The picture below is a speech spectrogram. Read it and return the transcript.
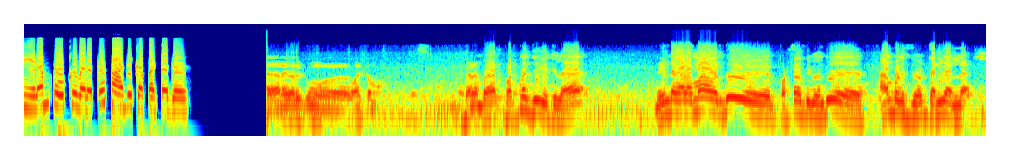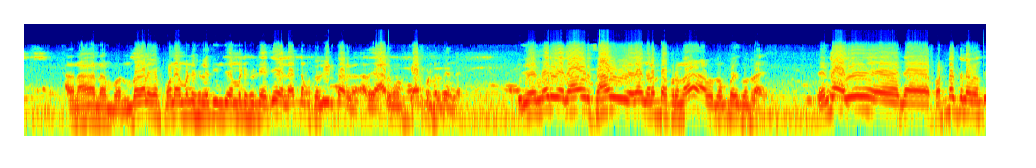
நேரம் போக்குவரத்து பாதிக்கப்பட்டது. அனைவருக்கும் வணக்கம். நம்ம பட்டணம் ஜிஹெச்சில் நீண்ட காலமாக வந்து பட்டணத்துக்கு வந்து ஆம்புலன்ஸ் வந்து தனியாக இல்லை. அது நாங்கள் நம்ம ரொம்ப காலம் போன ஆம்புலன்ஸ் சொல்லியாச்சு இந்த ஆம்புலன்ஸ் சொல்லியாச்சு எல்லாரும் நம்ம சொல்லிட்டு தான் இருக்கோம். அது யாரும் கேர் பண்ணுறதே இல்லை. இதே மாதிரி ஏதாவது ஒரு சாவு ஏதாவது நடந்த அப்புறம் தான் அவர் ரொம்ப இது பண்ணுறாங்க ரெண்டாவது இந்த பட்டணத்தில் வந்து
